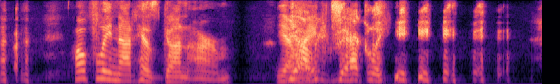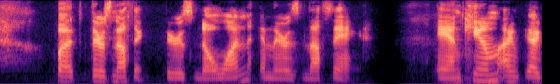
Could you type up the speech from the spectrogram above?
Hopefully not his gun arm. yeah, yeah, right. exactly. but there's nothing. There is no one, and there is nothing. And Kim, I, I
